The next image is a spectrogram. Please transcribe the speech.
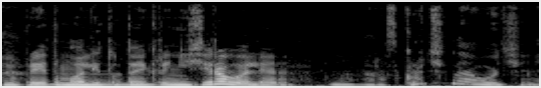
Но при этом Лолиту-то экранизировали. Ну, она раскрученная очень.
